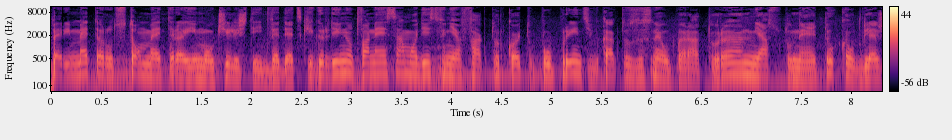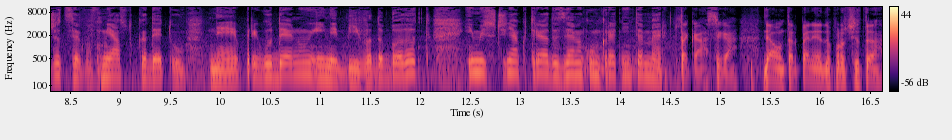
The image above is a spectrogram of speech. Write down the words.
Периметър от 100 метра има училище и две детски градини, но това не е само единствения фактор, който по принцип, както засне оператора, мястото не е тук, отглеждат се в място, където не е пригодено и не бива да бъдат. И мисля, че някой трябва да вземе конкретните мерки. Така, сега, нямам търпение да прочета.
